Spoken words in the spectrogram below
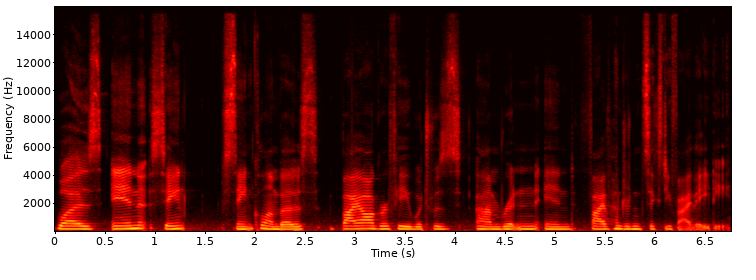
was in Saint Saint Columba's biography, which was um, written in 565 AD.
